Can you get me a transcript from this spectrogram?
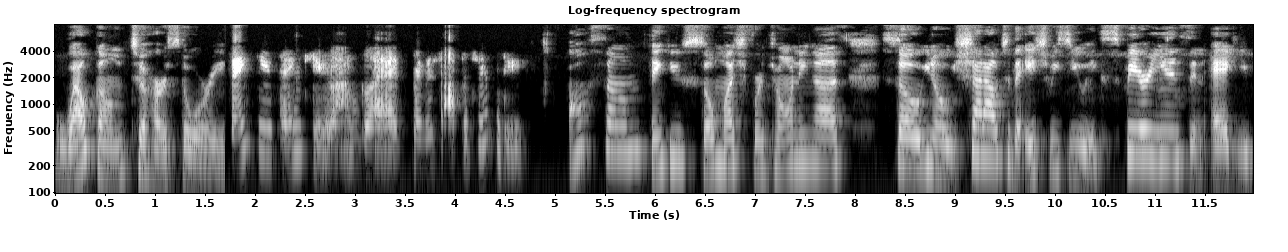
welcome to her story. Thank you, thank you. I'm glad for this opportunity. Awesome. Thank you so much for joining us. So, you know, shout out to the HBCU experience and Aggie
